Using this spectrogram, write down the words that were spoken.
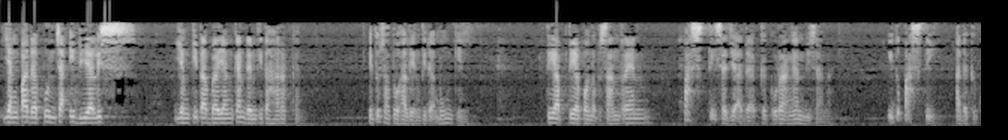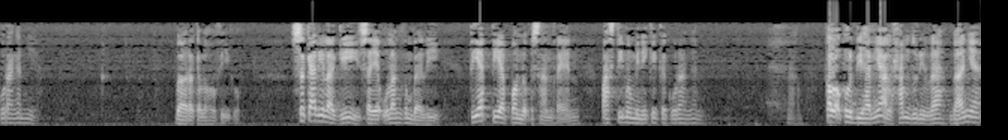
yang pada puncak idealis yang kita bayangkan dan kita harapkan. Itu satu hal yang tidak mungkin. Tiap-tiap pondok pesantren pasti saja ada kekurangan di sana. Itu pasti ada kekurangannya. Barakallahu fiikum. Sekali lagi saya ulang kembali, tiap-tiap pondok pesantren pasti memiliki kekurangan. Nah, kalau kelebihannya alhamdulillah banyak.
